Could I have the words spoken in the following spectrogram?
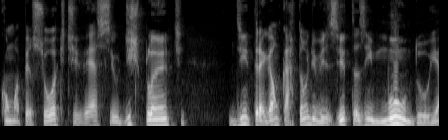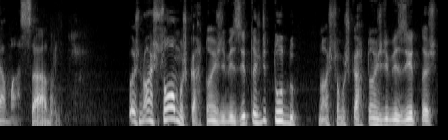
com uma pessoa que tivesse o desplante de entregar um cartão de visitas imundo e amassado. Pois nós somos cartões de visitas de tudo. Nós somos cartões de visitas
